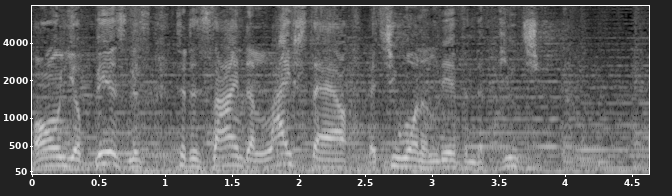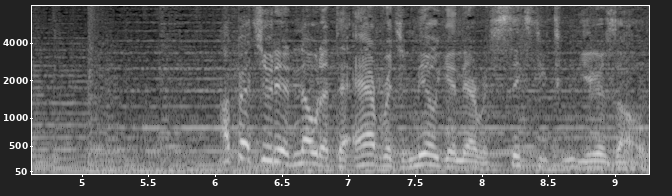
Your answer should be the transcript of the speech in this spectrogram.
or on your business to design the lifestyle that you want to live in the future. I bet you didn't know that the average millionaire is 62 years old.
